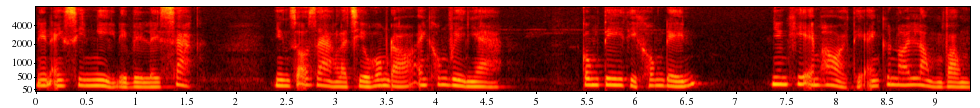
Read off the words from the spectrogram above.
nên anh xin nghỉ để về lấy sạc. Nhưng rõ ràng là chiều hôm đó anh không về nhà. Công ty thì không đến. Nhưng khi em hỏi thì anh cứ nói lòng vòng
